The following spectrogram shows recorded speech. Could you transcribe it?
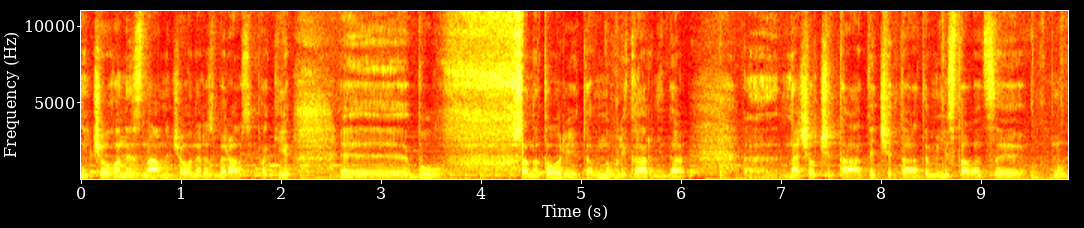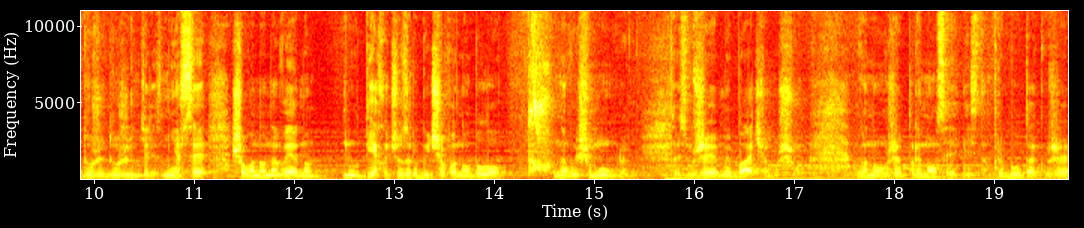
Нічого не знав, нічого не розбирався. Поки е, був в санаторії, там, ну, в лікарні, да, е, почав читати, читати. Мені стало це ну, дуже-дуже інтересно. Мені все, що воно нове, ну, ну, я хочу зробити, щоб воно було на вищому уровні. Тобто вже ми бачимо, що воно вже приносить якийсь там прибуток, вже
